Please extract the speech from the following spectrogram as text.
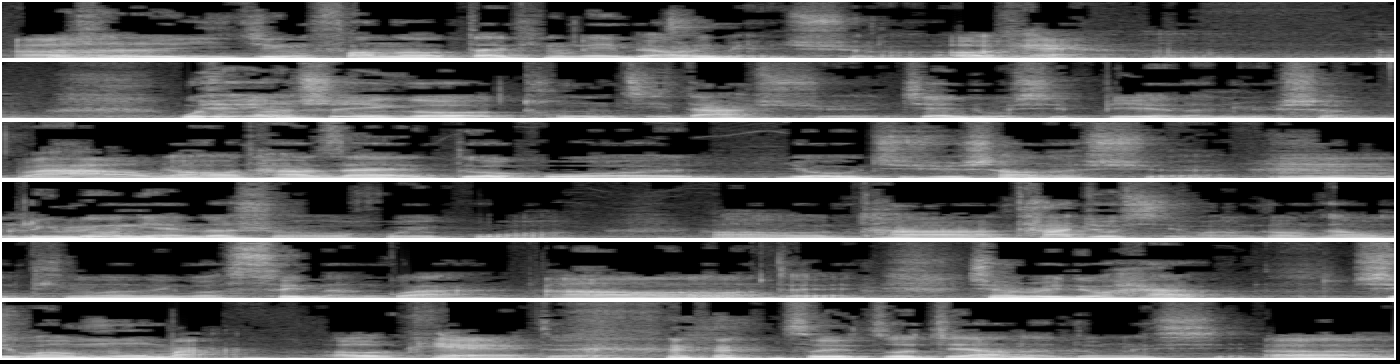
啊但是已经放到待听列表里面去了。OK，吴雪颖是一个同济大学建筑系毕业的女生，哇哦，然后她在德国又继续上的学，嗯。零六年的时候回国，然后她她就喜欢刚才我们听的那个碎南瓜，哦。啊，对，喜欢 Radiohead，喜欢木马，，OK，对，所以做这样的东西。嗯。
